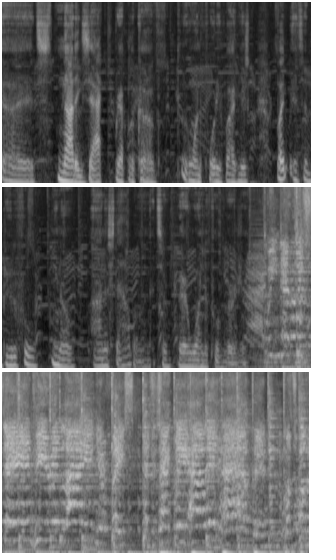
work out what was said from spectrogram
Uh, it's not exact replica of the one 45 years, but it's a beautiful, you know, honest album. It's a very wonderful version. We never stand here and lie in your face. That's exactly how it happened. Once upon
